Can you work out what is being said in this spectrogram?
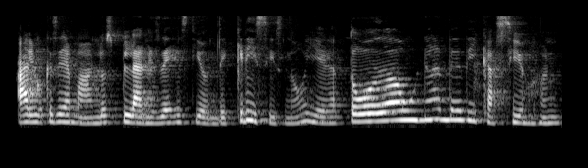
algo que se llamaban los planes de gestión de crisis, ¿no? Y era toda una dedicación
